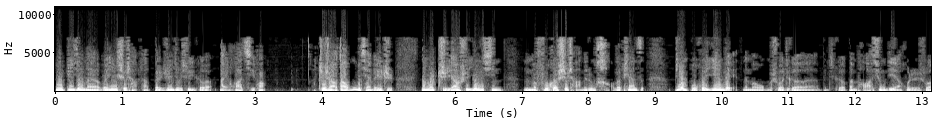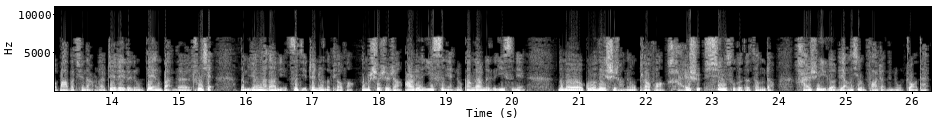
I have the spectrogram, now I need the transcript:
因为毕竟呢，文艺市场上本身就是一个百花齐放。至少到目前为止，那么只要是用心，那么符合市场那种好的片子，并不会因为那么我们说这个这个奔跑啊兄弟啊，或者说爸爸去哪儿了这类的这种电影版的出现，那么影响到你自己真正的票房。那么事实上，二零一四年就刚刚这个一四年，那么国内市场那种票房还是迅速的在增长，还是一个良性发展的那种状态。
